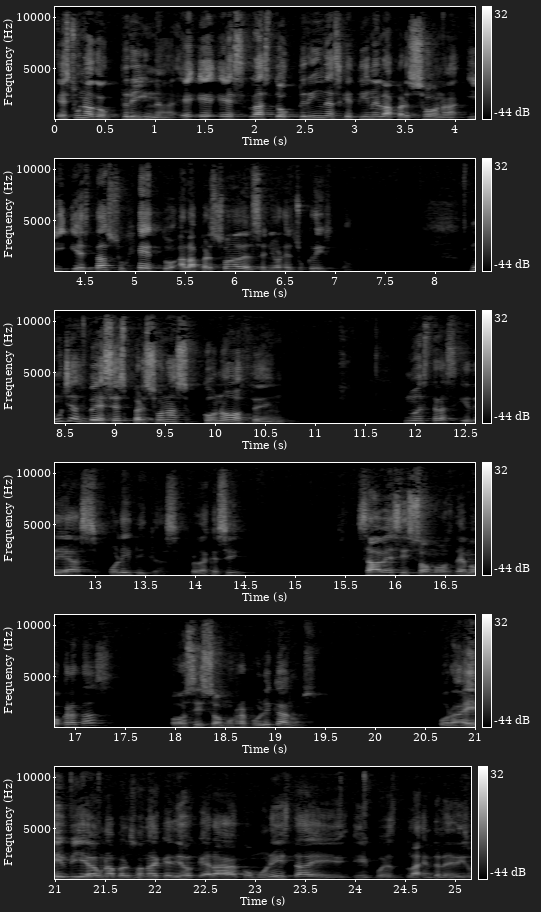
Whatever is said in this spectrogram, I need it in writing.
Es una doctrina, e, e, es las doctrinas que tiene la persona y, y está sujeto a la persona del Señor Jesucristo. Muchas veces personas conocen nuestras ideas políticas, ¿verdad que sí? ¿Sabe si somos demócratas o si somos republicanos? Por ahí vi a una persona que dijo que era comunista y, pues la gente le dice,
